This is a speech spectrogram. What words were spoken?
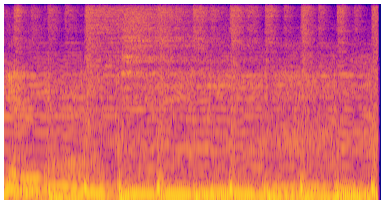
yeah.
